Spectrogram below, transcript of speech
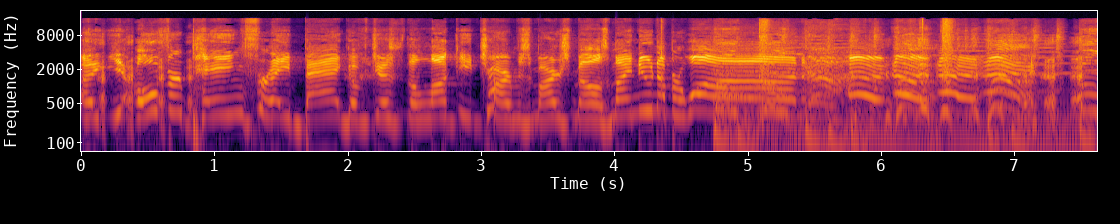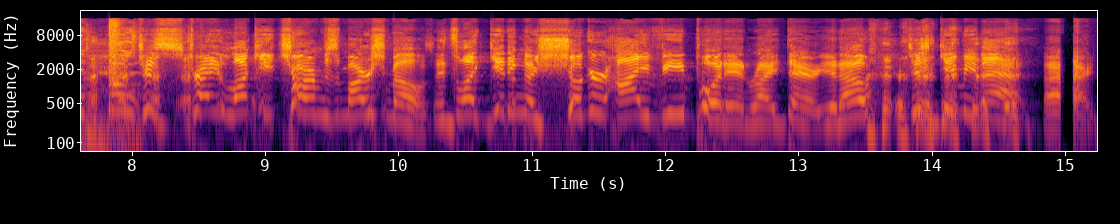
Uh, overpaying for a bag of just the Lucky Charms marshmallows. My new number one. just straight Lucky Charms marshmallows. It's like getting a sugar IV put in right there. You know, just give me that. All right.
